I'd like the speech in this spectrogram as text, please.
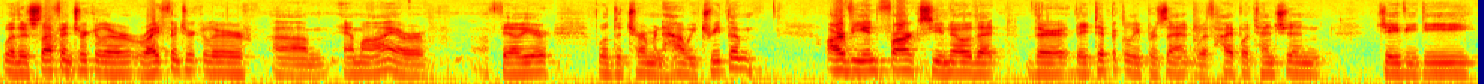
whether it's left ventricular, right ventricular um, MI or uh, failure will determine how we treat them. RV infarcts, you know that they typically present with hypotension, JVD,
